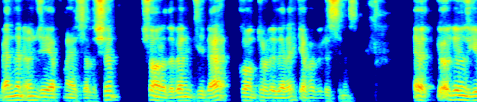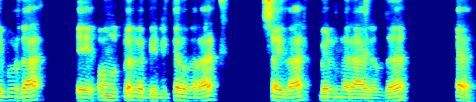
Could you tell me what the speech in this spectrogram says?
Benden önce yapmaya çalışın. Sonra da benimkiyle kontrol ederek yapabilirsiniz. Evet, gördüğünüz gibi burada e, onluklar ve birlikler olarak sayılar bölümlere ayrıldı. Evet.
